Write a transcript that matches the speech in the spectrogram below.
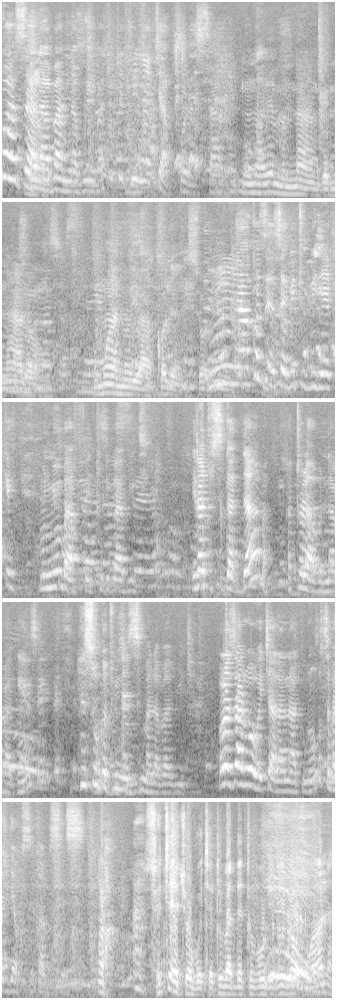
twazaala abaana bwe bato tetulina kyakukola saabu naye munange naalongo omwana oyo akola ensobi akoze ensobi tubireke. Mu nyumba yaffe tuli babiri. Era tusigadde aba katola bonna bagenzi ensonga tulina zimala babiri. Olowooza aliwo owekyala naatulongose bajja kuseka busesi. Si kyekyo bwe kyetubadde tubuulirira omwana?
